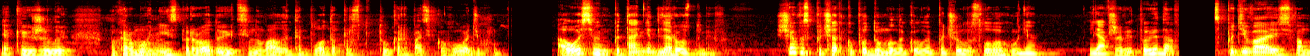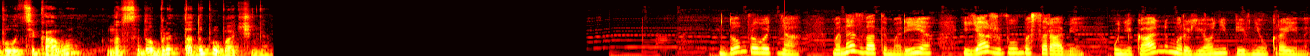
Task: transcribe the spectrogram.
яких жили в гармонії з природою і цінували тепло та простоту карпатського одягу. А ось вам питання для роздумів. Що ви спочатку подумали, коли почули слово гуня? Я вже відповідав. Сподіваюсь, вам було цікаво. На все добре та до побачення. Доброго дня! Мене звати Марія, і я живу в Басарабії, унікальному регіоні півдні України,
